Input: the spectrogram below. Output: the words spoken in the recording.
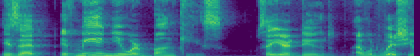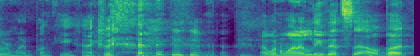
Is that if me and you are bunkies, say you're a dude, I would wish you were my bunkie, actually. I wouldn't want to leave that cell. But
